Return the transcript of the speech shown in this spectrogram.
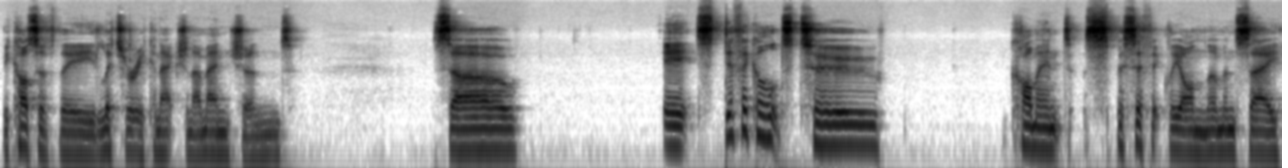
because of the literary connection I mentioned. So it's difficult to comment specifically on them and say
